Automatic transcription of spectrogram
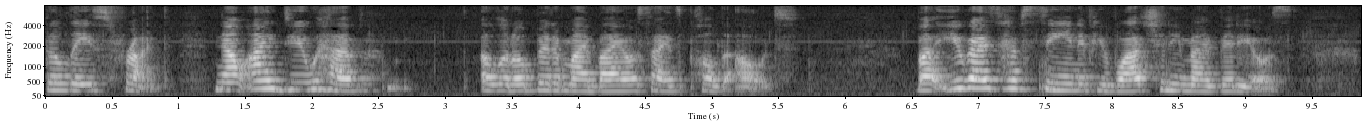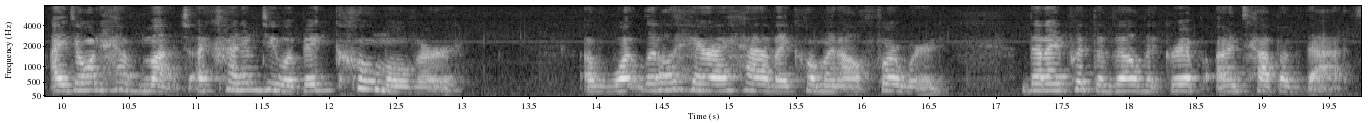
the lace front. Now I do have a little bit of my bio sides pulled out. But you guys have seen, if you've watched any of my videos, I don't have much. I kind of do a big comb over of what little hair I have. I comb it all forward. Then I put the velvet grip on top of that.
